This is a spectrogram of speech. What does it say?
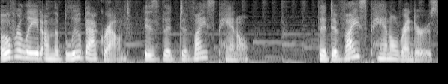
overlaid on the blue background, is the Device panel. The device panel renders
